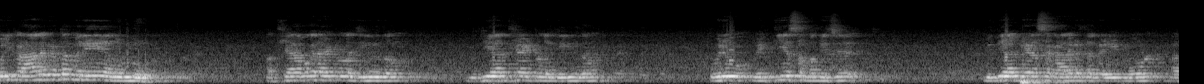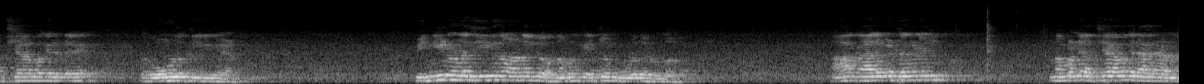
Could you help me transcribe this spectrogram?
ഒരു കാലഘട്ടം വരെ അതുള്ളൂ. അധ്യാപകരായിട്ടുള്ള ജീവിതം വിദ്യാർത്ഥിയായിട്ടുള്ള ജീവിതം ഒരു വ്യക്തിയെ സംബന്ധിച്ച് വിദ്യാഭ്യാസ കാലഘട്ടം കഴിയുമ്പോൾ അധ്യാപകരുടെ റോൾ തീരുകയാണ്. പിന്നീടുള്ള ജീവിതമാണല്ലോ നമുക്ക് ഏറ്റവും കൂടുതലുള്ളത്. ആ കാലഘട്ടങ്ങളിൽ നമ്മളുടെ അധ്യാപകരാരാണ്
